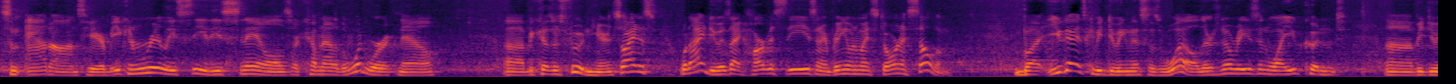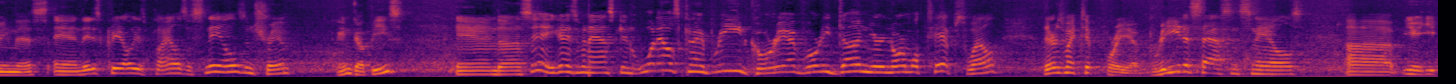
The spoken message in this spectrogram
some add-ons here, but you can really see these snails are coming out of the woodwork now uh, because there's food in here. And so I just, what I do is I harvest these and I bring them to my store and I sell them. But you guys could be doing this as well. There's no reason why you couldn't uh, be doing this. And they just create all these piles of snails and shrimp and guppies and uh, so yeah, you guys have been asking, what else can I breed, Corey? I've already done your normal tips. Well, there's my tip for you. Breed assassin snails. Uh, you, you,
